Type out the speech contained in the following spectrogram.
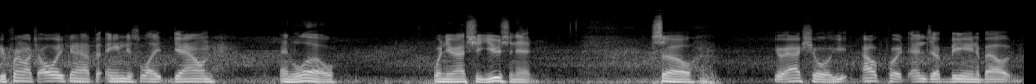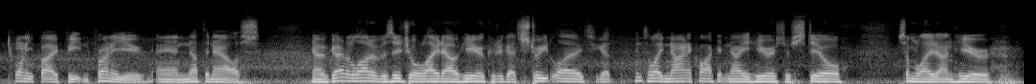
you're pretty much always going to have to aim this light down and low when you're actually using it. So your actual output ends up being about 25 feet in front of you and nothing else. Now we've got a lot of residual light out here because we've got street lights you got until like nine o'clock at night here so there's still some light on here.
